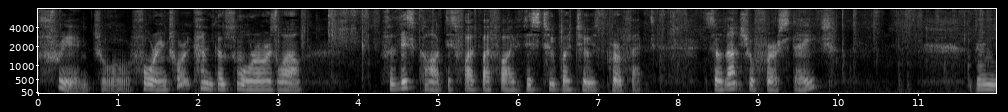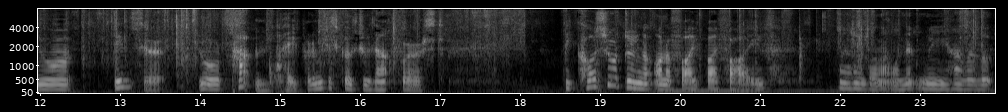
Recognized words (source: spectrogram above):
three inch or four inch, or it can go smaller as well. For this card, this five by five, this two by two is perfect. So that's your first stage. Then your insert, your pattern paper. Let me just go through that first. Because you're doing it on a five by five, oh, hold on that one, let me have a look.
